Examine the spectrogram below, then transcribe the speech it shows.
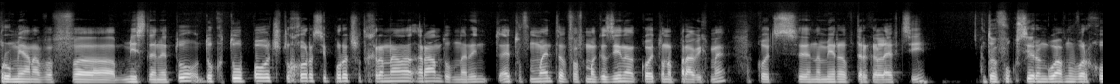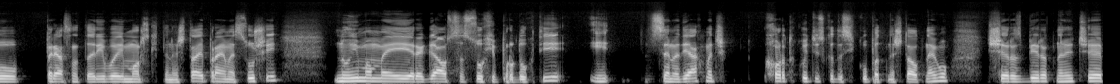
промяна в а, мисленето, докато повечето хора си поръчват храна рандом. Нали? Ето в момента в магазина, който направихме, който се намира в Драгалевци, той е фокусиран главно върху прясната риба и морските неща и правиме суши, но имаме и регал с сухи продукти и се надяхме, че хората, които искат да си купат неща от него, ще разбират, нали, че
